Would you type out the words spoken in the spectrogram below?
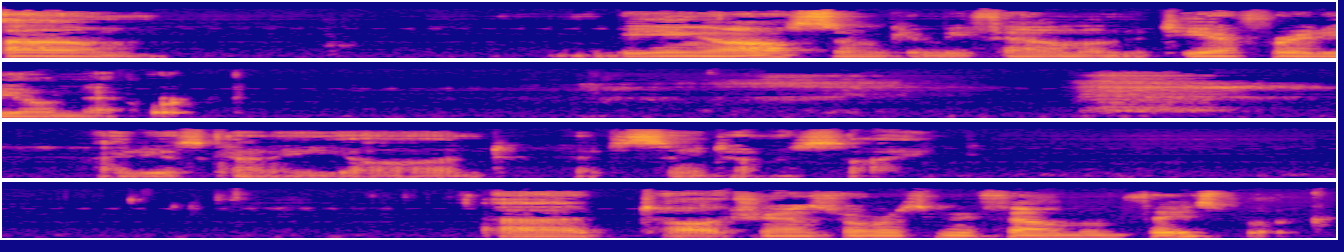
Um, being awesome can be found on the TF Radio Network. I just kind of yawned at the same time as sighing. Uh, Talk Transformers can be found on Facebook.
